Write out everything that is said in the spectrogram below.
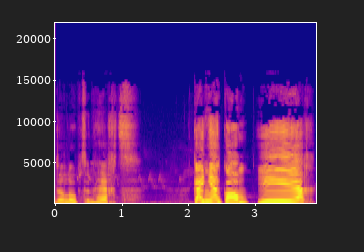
Er loopt een hert. Canyon, kom. Hier.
